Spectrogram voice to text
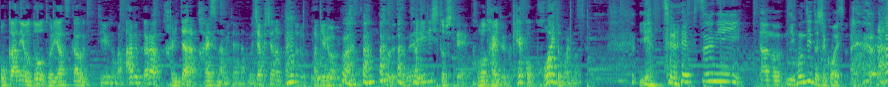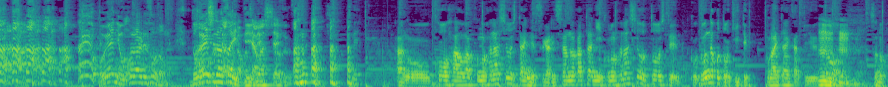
お金をどう取り扱うっていうのがあるから、借りたら返すなみたいな無茶苦茶なタイトルを書けるわけです。そうですよね。税理士としてこのタイトル結構怖いと思いますよ。いや、それ普通に、あの、日本人として怖いですよね。親に怒られそうだもん。返しなさいっていう、ね。邪魔しちゃいそうですね。あの、後半はこの話をしたいんですが、リスナーの方にこの話を通して、こう、どんなことを聞いてもらいたいかというと、うんうんうんその、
